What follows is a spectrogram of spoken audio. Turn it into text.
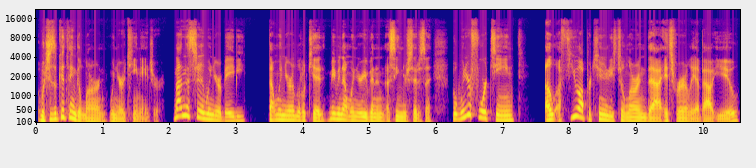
which is a good thing to learn when you're a teenager. Not necessarily when you're a baby, not when you're a little kid, maybe not when you're even a senior citizen, but when you're 14, a, a few opportunities to learn that it's rarely about you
